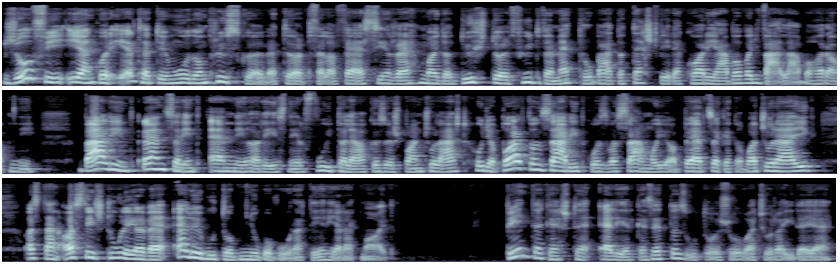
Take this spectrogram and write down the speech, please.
Zsófi ilyenkor érthető módon prüszkölve tört fel a felszínre, majd a dühtől fűtve megpróbálta testvére karjába vagy vállába harapni. Bálint rendszerint ennél a résznél fújta le a közös pancsolást, hogy a parton szárítkozva számolja a perceket a vacsoráig, aztán azt is túlélve előbb-utóbb nyugovóra térjenek majd. Péntek este elérkezett az utolsó vacsora ideje.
